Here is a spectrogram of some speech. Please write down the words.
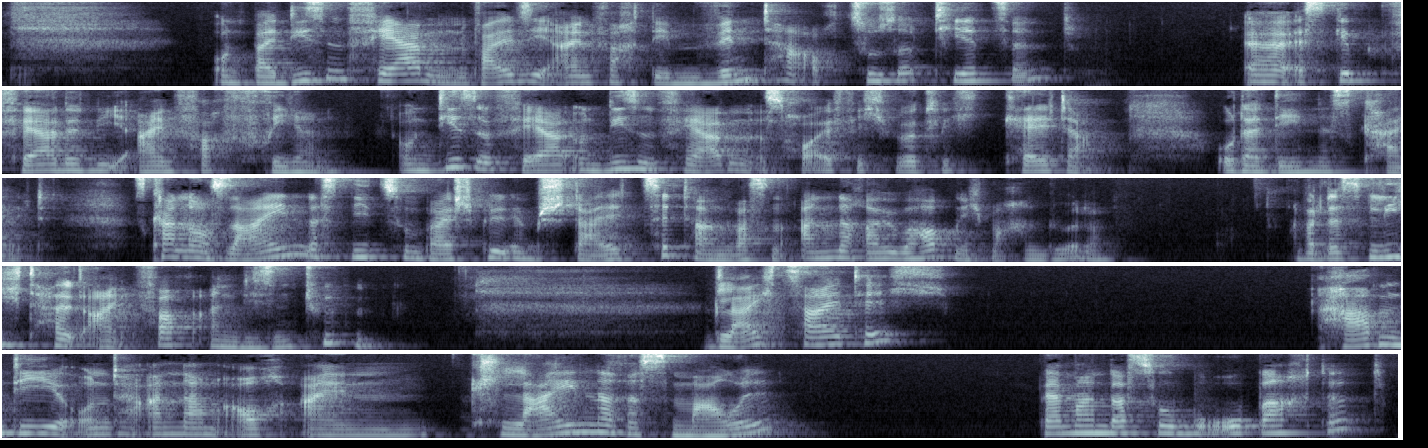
Und bei diesen Pferden, weil sie einfach dem Winter auch zusortiert sind, äh, es gibt Pferde, die einfach frieren. Und diese Pferde, und diesen Pferden ist häufig wirklich kälter oder denen ist kalt. Es kann auch sein, dass die zum Beispiel im Stall zittern, was ein anderer überhaupt nicht machen würde. Aber das liegt halt einfach an diesen Typen. Gleichzeitig haben die unter anderem auch ein kleineres Maul, wenn man das so beobachtet.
